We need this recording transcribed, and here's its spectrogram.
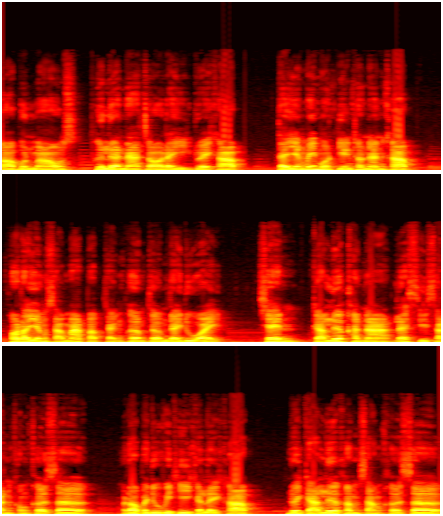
ล้อบนเมาส์เพื่อเลื่อนหน้าจอได้อีกด้วยครับ แต่ยังไม่หมดเพียงเท่านั้นครับ เพราะเรายังสามารถปรับแต่งเพิ่มเติมได้ด้วย เช่น การเลือกขนาดและสีสันของเคอร์เซอร์ เราไปดูวิธีกันเลยครับ ด้วยการเลือกคำสั่งเคอร์เซอร์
